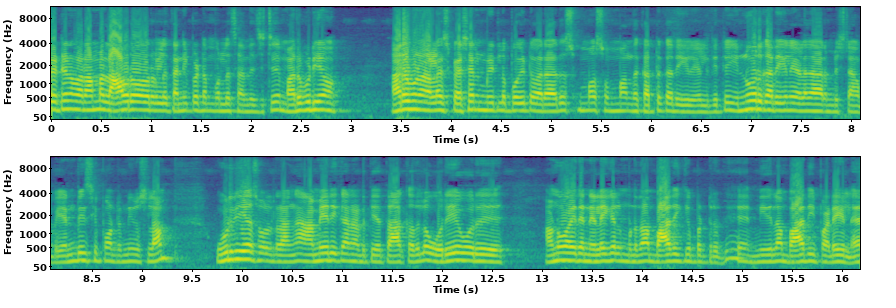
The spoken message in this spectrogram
ரிட்டர்ன் வராமல் லாவ்ரோ அவர்களை தனிப்பட்ட முறையில் சந்திச்சுட்டு மறுபடியும் அரபு நாளில் ஸ்பெஷல் மீட்டில் போயிட்டு வராரு. சும்மா சும்மா அந்த கட்டுக்கதைகள் எழுதிட்டு இன்னொரு கதைகளை எழுத ஆரம்பிச்சிட்டாங்க. இப்போ என்பிசி போன்ற நியூஸ்லாம் உறுதியாக சொல்கிறாங்க அமெரிக்கா நடத்திய தாக்குதலில் ஒரே ஒரு அணு ஆயுத நிலைகள் மட்டும் தான் பாதிக்கப்பட்டிருக்கு. மீதெல்லாம் பாதிப்படையலை.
